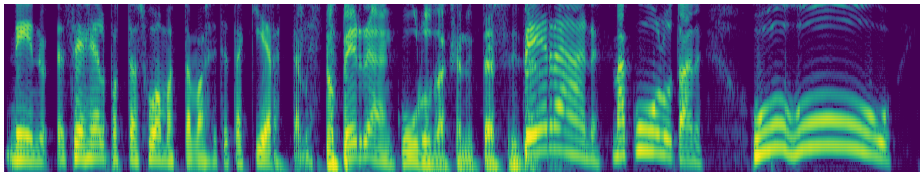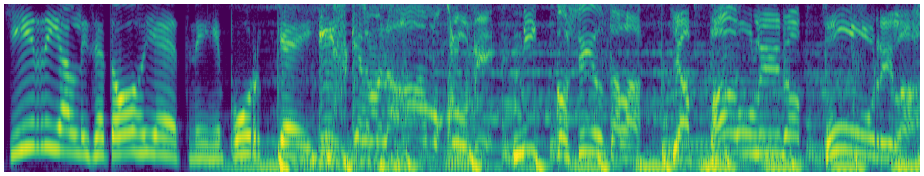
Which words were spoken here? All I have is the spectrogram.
niin se helpottaisi huomattavasti tätä kierrättämistä. No perään kuulutatko nyt tässä sitä? Perään, mä kuulutan. Huhuu, kirjalliset ohjeet niihin purkkeihin. Iskelmän aamuklubi Mikko Siltala ja Pauliina Puurila.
